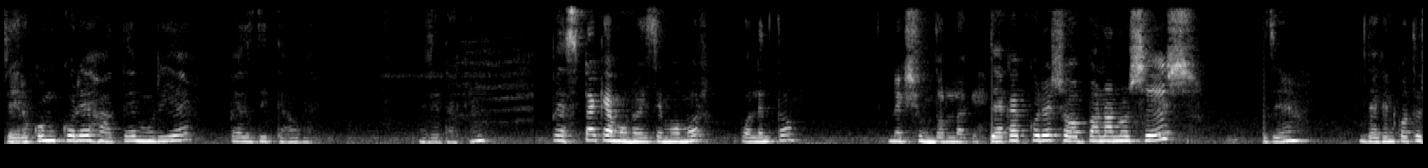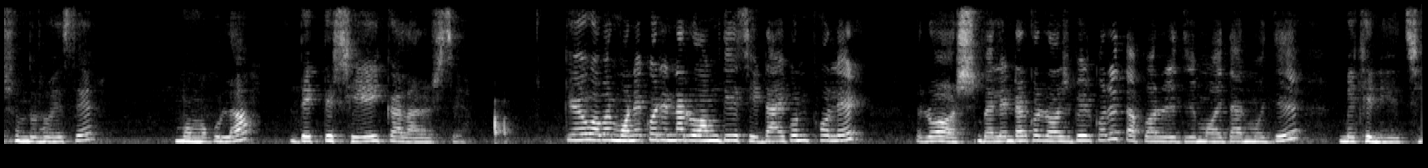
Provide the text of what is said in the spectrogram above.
যেরকম করে হাতে মুড়িয়ে পেঁয়াজ দিতে হবে। যে দেখেন পেঁয়াজটা কেমন হয়েছে মোমোর, বলেন তো? অনেক সুন্দর লাগে। এক এক করে সব বানানো শেষ। যে দেখেন কত সুন্দর হয়েছে মোমোগুলা। দেখতে সেই কালার আসছে। কেউ আবার মনে করে না রং দিয়েছি। ডায়গন ফলের রস, ব্যালেন্ডার করে রস বের করে তারপর এই যে ময়দার মধ্যে মেখে নিয়েছি।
